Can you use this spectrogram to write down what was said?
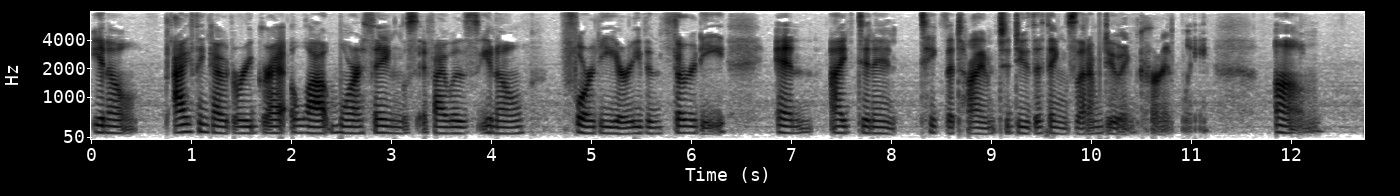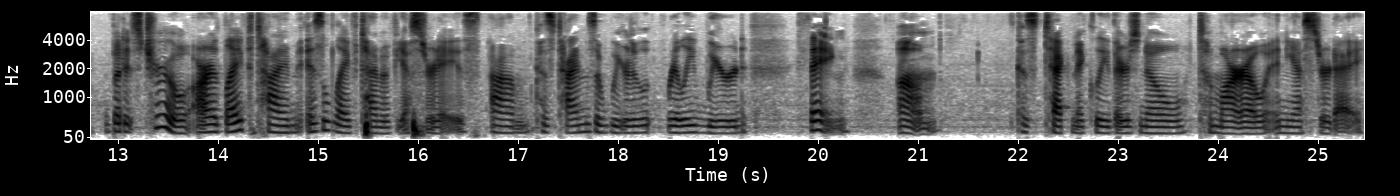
you know, I think I would regret a lot more things if I was, you know, 40 or even 30 and I didn't take the time to do the things that I'm doing currently. Um, but it's true. Our lifetime is a lifetime of yesterdays because um, time is a weird, really weird thing. Because um, technically, there's no tomorrow and yesterday.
